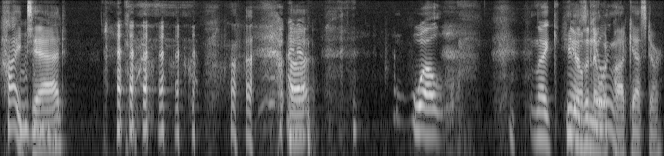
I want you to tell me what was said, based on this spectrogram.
Hi, Dad. Well, like He you doesn't know, peeling- what podcasts are.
